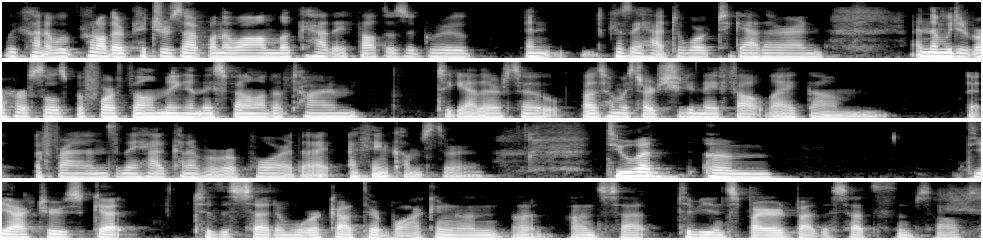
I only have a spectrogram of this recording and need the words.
we kind of we put all their pictures up on the wall and look how they felt as a group, and because they had to work together, and and then we did rehearsals before filming, and they spent a lot of time together. So by the time we started shooting, they felt like um, a- a friends, and they had kind of a rapport that I, I think comes through. Do you let um, the actors get to the set and work out their blocking on, on, on set to be inspired by the sets themselves?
